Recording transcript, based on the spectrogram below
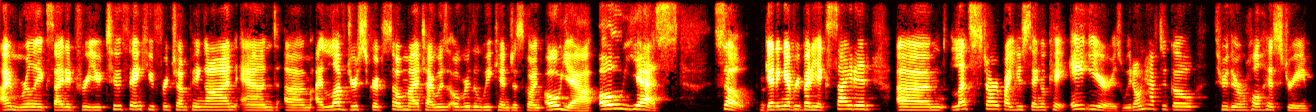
I'm really excited for you too. Thank you for jumping on. And um, I loved your script so much. I was over the weekend just going, oh, yeah, oh, yes. So, getting everybody excited. Um, let's start by you saying, okay, eight years. We don't have to go through their whole history.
